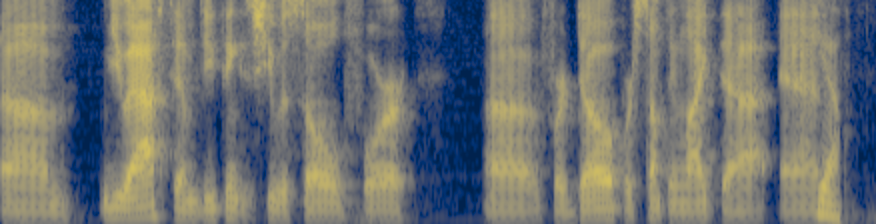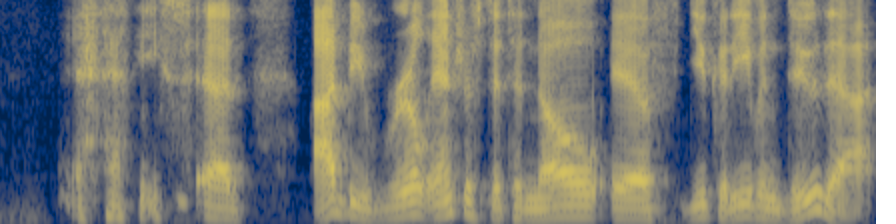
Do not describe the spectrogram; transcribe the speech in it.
Um, you asked him, "Do you think that she was sold for uh, for dope or something like that?" And Yeah. and he said, I'd be real interested to know if you could even do that.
